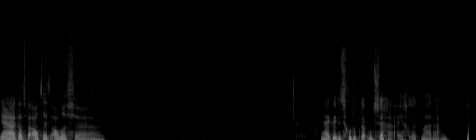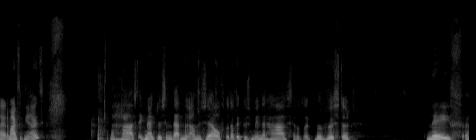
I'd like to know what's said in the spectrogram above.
ja, dat we altijd alles. Uh... Ja, ik weet niet zo goed hoe ik dat moet zeggen eigenlijk. Maar uh, nou ja, dat maakt het niet uit. Maar haast. Ik merk dus inderdaad nu aan mezelf, doordat ik dus minder haast heb, dat ik bewuster leef. Uh,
